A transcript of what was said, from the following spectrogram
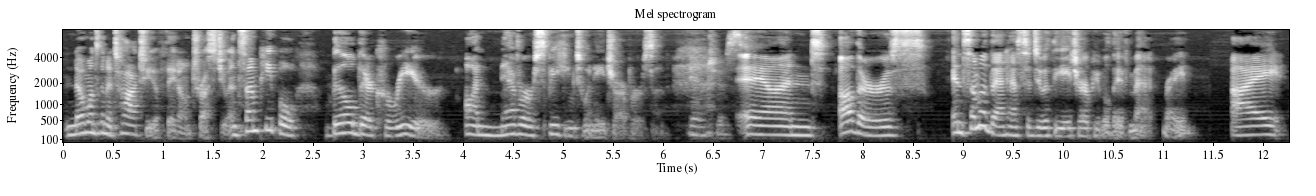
no one's going to talk to you if they don't trust you. And some people build their career on never speaking to an HR person Interesting. and others and some of that has to do with the hr people they've met right i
